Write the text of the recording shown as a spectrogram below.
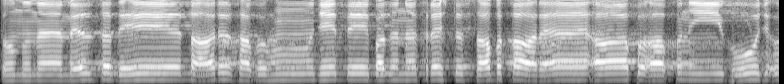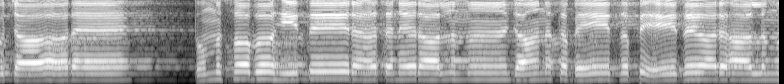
ਤੁਮ ਮੈਂ ਮਿਲਤ ਦੇ ਧਰ ਸਭ ਹੂੰ ਜੇਤੇ ਬਦਨ ਸ੍ਰਿਸ਼ਟ ਸਭ ਧਾਰੈ, ਆਪ ਆਪਣੀ ਬੂਝ ਉਚਾਰੈ। ਤੁਮ ਸਭ ਹੀ ਤੇ ਰਹਿਤ ਨਿਰਾਲਮ, ਜਾਣਤ ਭੇਦ ਭੇਦ ਅਰ ਆਲਮ।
